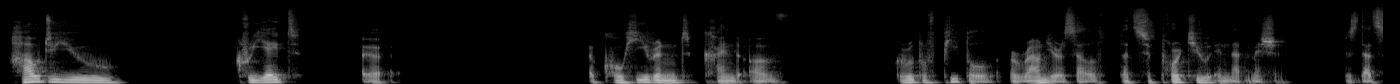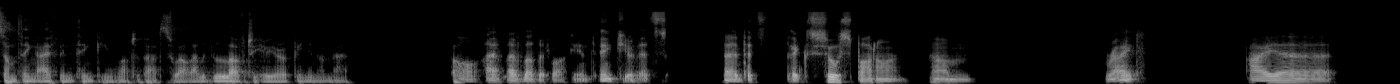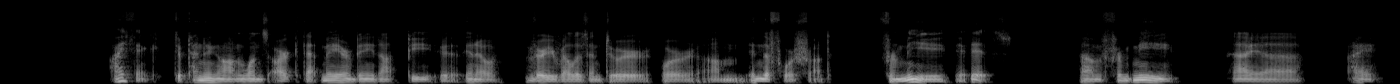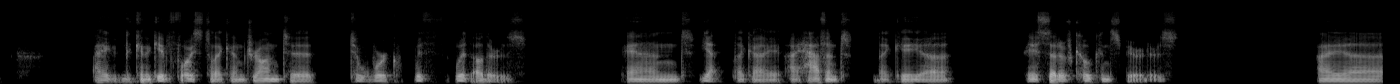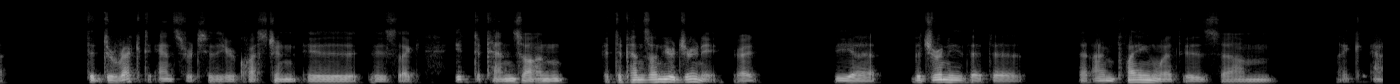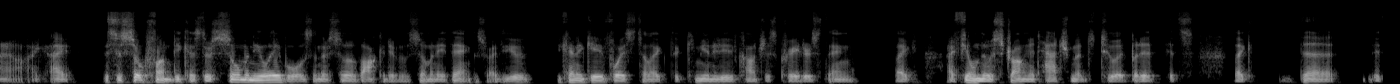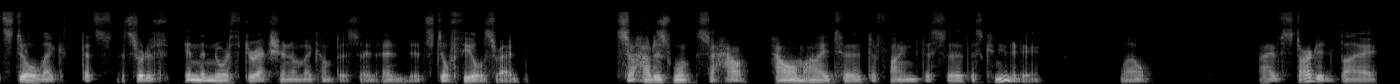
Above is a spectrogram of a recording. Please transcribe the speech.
How do you create a, a coherent kind of group of people around yourself that support you in that mission? Because that's something I've been thinking a lot about as well. I would love to hear your opinion on that. Oh, I, I love it, and thank you. That's uh, that's like so spot on. Um, right. I uh, I think depending on one's arc, that may or may not be uh, you know very relevant or or um, in the forefront. For me, it is. Um, for me, I uh, I I kind of give voice to like I'm drawn to to work with with others, and yet like I I haven't like a uh, a set of co-conspirators. I uh, the direct answer to your question is is like it depends on it depends on your journey, right? The uh, the journey that uh, that I'm playing with is um, like I don't know, I, I this is so fun because there's so many labels and they're so evocative of so many things, right? You you kind of gave voice to like the community of conscious creators thing. Like I feel no strong attachment to it, but it it's like the it's still like that's, sort of in the north direction on my compass and, and it still feels right. So how does one so how how am I to to find this uh, this community? Well, I've started by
